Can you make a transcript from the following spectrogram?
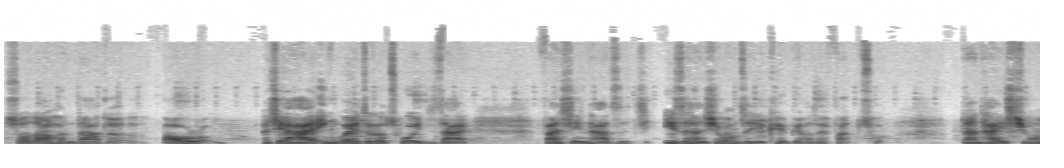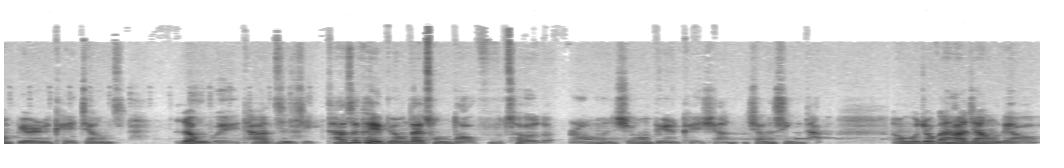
受到很大的包容，而且他也因为这个错一直在反省他自己，一直很希望自己可以不要再犯错，但他也希望别人可以这样子认为他自己，他是可以不用再重蹈覆辙的，然后很希望别人可以相相信他。然后我就跟他这样聊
